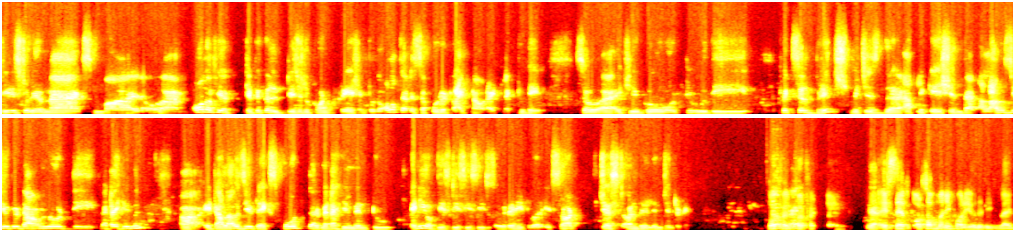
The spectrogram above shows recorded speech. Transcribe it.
3D Studio Max, my um, all of your typical digital content creation tools. All of that is supported right now, right? Like today. So uh, if you go to the Quixel Bridge, which is the application that allows you to download the MetaHuman. Uh, it allows you to export the MetaHuman to any of these DCCs. So you don't need to worry. It's not just Unreal Engine today. Perfect, right? perfect. Yeah, it saves lots of money for Unity. Like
